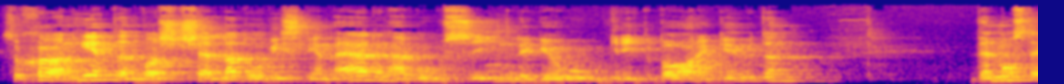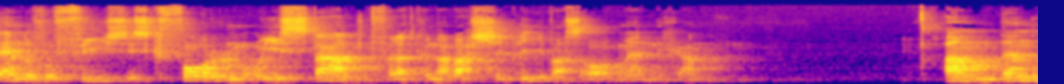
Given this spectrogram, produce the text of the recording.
Så skönheten, vars källa då visserligen är den här osynlige och ogripbara guden, den måste ändå få fysisk form och gestalt för att kunna varseblivas av människan. Anden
